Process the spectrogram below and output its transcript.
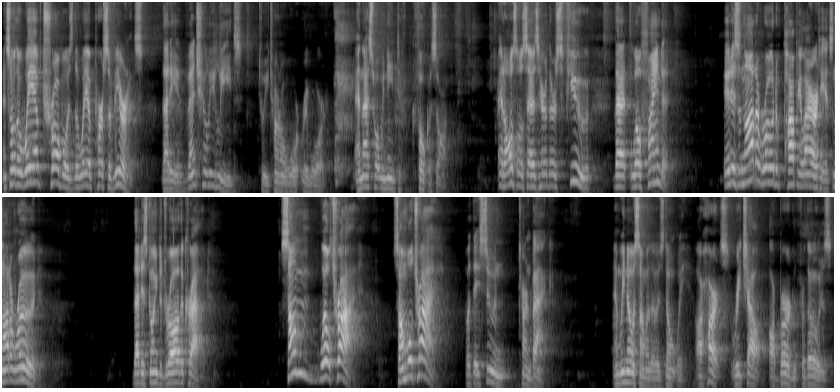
And so the way of trouble is the way of perseverance that eventually leads to eternal reward. And that's what we need to focus on. It also says here there's few that will find it. It is not a road of popularity, it's not a road that is going to draw the crowd. Some will try, some will try, but they soon turn back. And we know some of those, don't we? Our hearts reach out, our burden for those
